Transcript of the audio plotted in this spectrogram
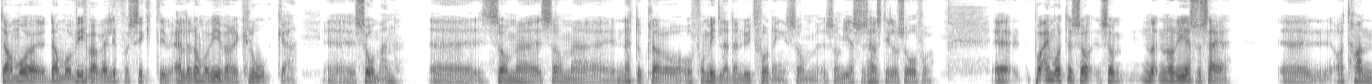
da må, da må, vi være veldig forsiktige, eller da må vi være kloke eh, såmenn. Eh, som, eh, som eh, nettopp klarer å, å, formidle den utfordring som, som, Jesus her stiller oss overfor. Eh, på en måte så, så Når Jesus sier eh, at han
